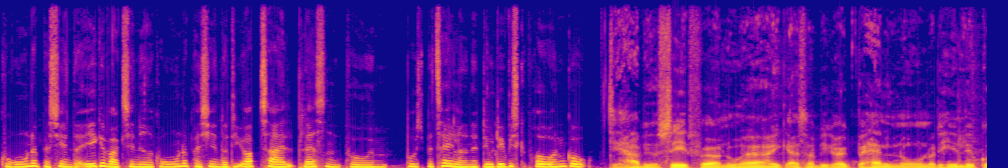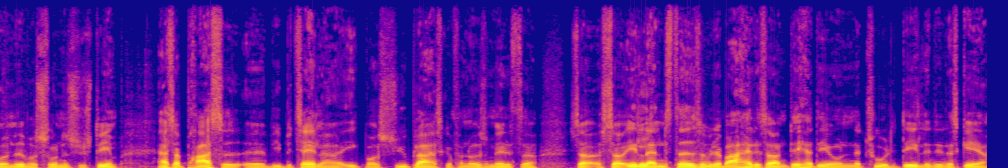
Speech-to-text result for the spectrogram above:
coronapatienter, ikke vaccinerede coronapatienter, de optager pladsen på, øh, på hospitalerne. Det er jo det, vi skal prøve at undgå. Det har vi jo set før nu her, ikke? Altså, vi kan jo ikke behandle nogen, når det hele er gået ned i vores sundhedssystem. Altså presset. Øh, vi betaler ikke vores sygeplejersker for noget som helst, så, så, så et eller andet sted, så vil jeg bare have det sådan, det her det er jo en naturlig del af det, der sker.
